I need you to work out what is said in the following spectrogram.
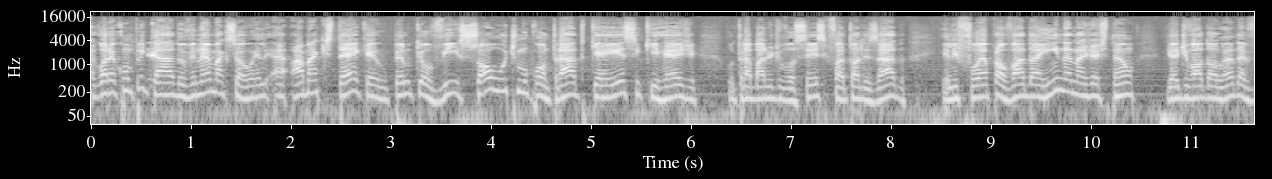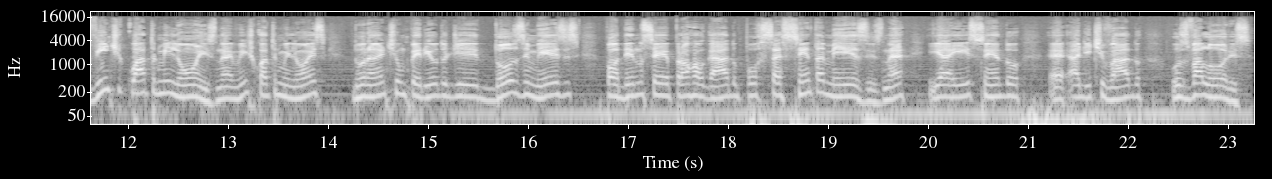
Agora é complicado, viu, né, Maxwell? Ele, a, a Maxtec, é, pelo que eu vi, só o último contrato, que é esse que rege o trabalho de vocês, que foi atualizado, ele foi aprovado ainda na gestão de Edivaldo Holanda, 24 milhões, né? 24 milhões durante um período de 12 meses, podendo ser prorrogado por 60 meses, né? E aí sendo é, aditivado os valores.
